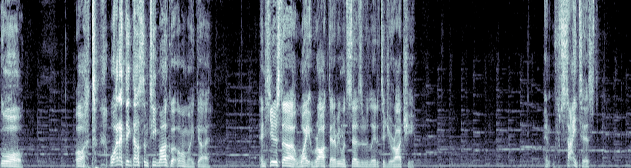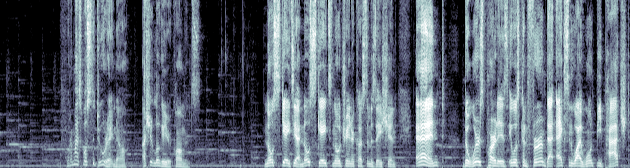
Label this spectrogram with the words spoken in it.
Oh. Oh, why'd I think that was some Team Aqua? Oh my god. And here's the white rock that everyone says is related to Jirachi. And scientist? What am I supposed to do right now? I should look at your comments. No skates, yeah, no skates, no trainer customization, and the worst part is it was confirmed that X and Y won't be patched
